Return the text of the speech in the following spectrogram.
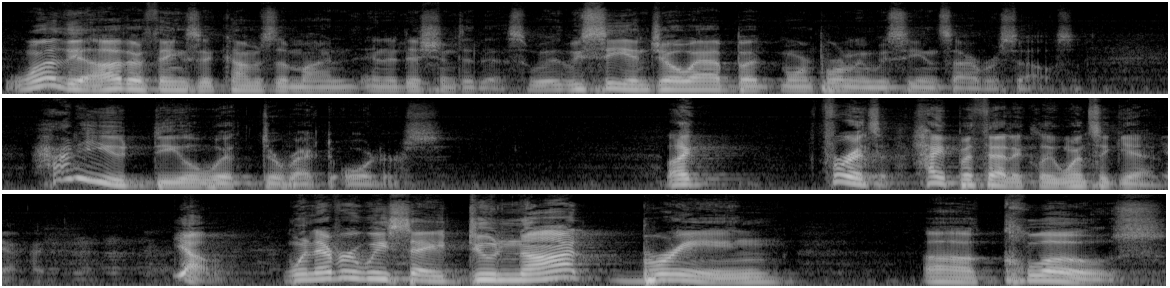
One of the other things that comes to mind in addition to this, we, we see in Joab, but more importantly, we see inside of ourselves. How do you deal with direct orders? Like, for instance, hypothetically, once again, Yeah. whenever we say, do not bring uh, clothes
